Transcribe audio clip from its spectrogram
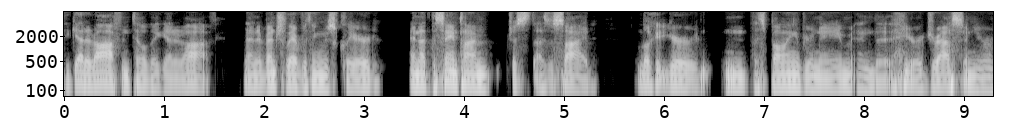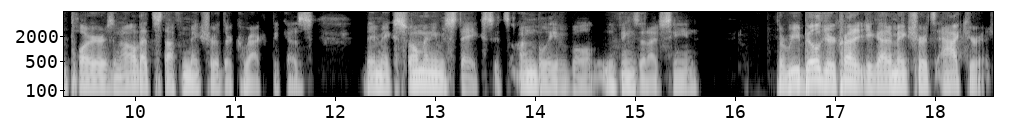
to get it off until they get it off. Then eventually everything was cleared. And at the same time, just as a side, look at your the spelling of your name and the, your address and your employers and all that stuff and make sure they're correct because they make so many mistakes. It's unbelievable the things that I've seen. To rebuild your credit, you got to make sure it's accurate.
